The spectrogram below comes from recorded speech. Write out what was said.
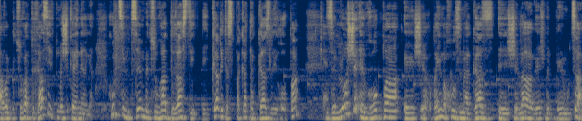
אבל בצורה דרסטית את משק האנרגיה. הוא צמצם בצורה דרסטית בעיקר את אספקת הגז לאירופה. כן. זה לא שאירופה, אה, ש-40% מהגז אה, שלה, ויש בממוצע,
